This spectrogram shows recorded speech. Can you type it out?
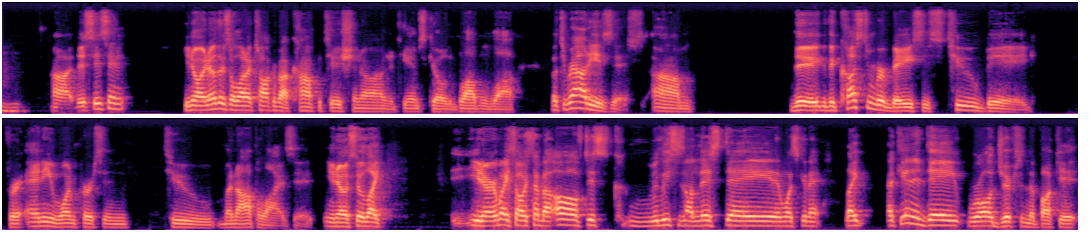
Mm-hmm. Uh, this isn't, you know, I know there's a lot of talk about competition on the dm Guild and blah blah blah, but the reality is this: um, the the customer base is too big for any one person to monopolize it. You know, so like you know, everybody's always talking about, oh, if this releases on this day, then what's gonna like at the end of the day, we're all drips in the bucket.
